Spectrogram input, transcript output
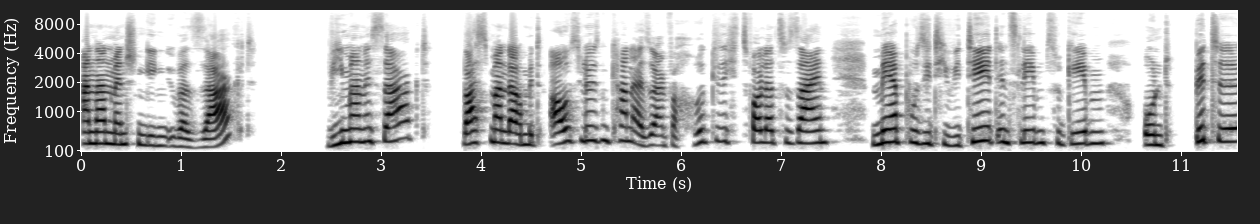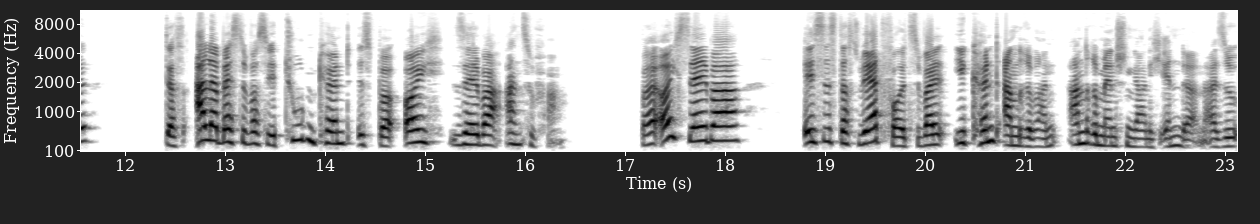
anderen Menschen gegenüber sagt, wie man es sagt was man damit auslösen kann, also einfach rücksichtsvoller zu sein, mehr Positivität ins Leben zu geben und bitte das allerbeste, was ihr tun könnt, ist bei euch selber anzufangen. Bei euch selber ist es das Wertvollste, weil ihr könnt andere, andere Menschen gar nicht ändern. Also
